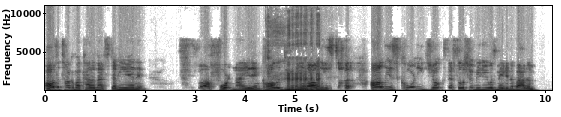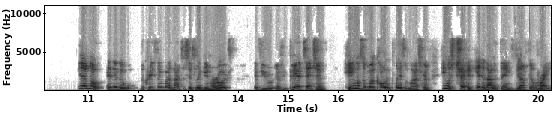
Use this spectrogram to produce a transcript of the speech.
all the talk about Kyler not studying and uh, Fortnite and Call of Duty and all these all these corny jokes that social media was making about him. Yeah, no. And then the, the crazy thing about it, not just his late game heroics, if you if you pay attention, he was the one calling plays at the line of scrimmage. He was checking in and out of things left and right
